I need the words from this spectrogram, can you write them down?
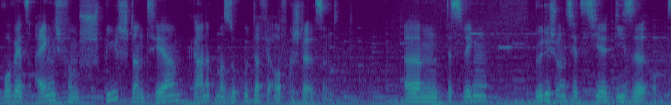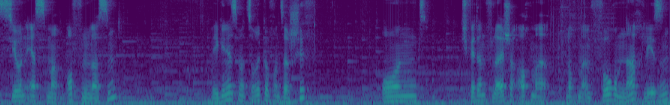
wo wir jetzt eigentlich vom Spielstand her gar nicht mal so gut dafür aufgestellt sind. Ähm, deswegen würde ich uns jetzt hier diese Option erstmal offen lassen. Wir gehen jetzt mal zurück auf unser Schiff und ich werde dann vielleicht auch mal noch mal im Forum nachlesen,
